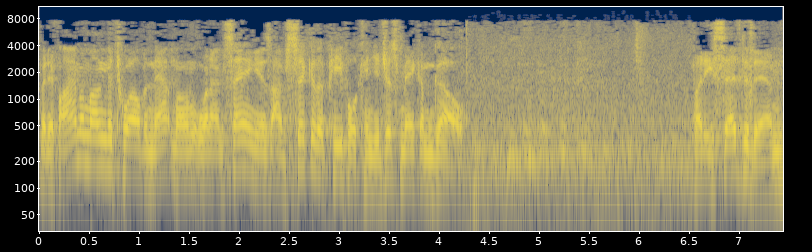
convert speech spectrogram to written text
But if I'm among the twelve in that moment, what I'm saying is, I'm sick of the people. Can you just make them go? But he said to them,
